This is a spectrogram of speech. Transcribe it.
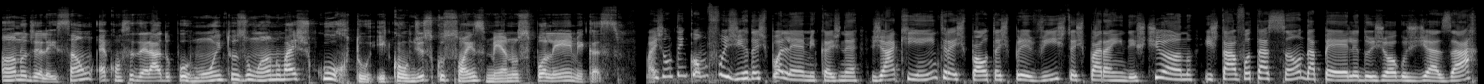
Ano de eleição é considerado por muitos um ano mais curto e com discussões menos polêmicas. Mas não tem como fugir das polêmicas, né? Já que entre as pautas previstas para ainda este ano está a votação da PL dos jogos de azar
